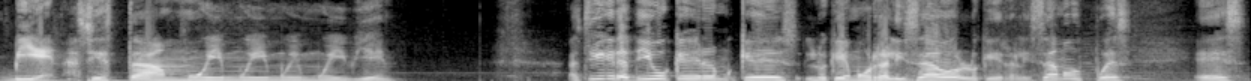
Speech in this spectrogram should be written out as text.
Bien, así está muy, muy, muy, muy bien. Así que creativo, ¿qué, es lo que hemos realizado? Lo que realizamos pues es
